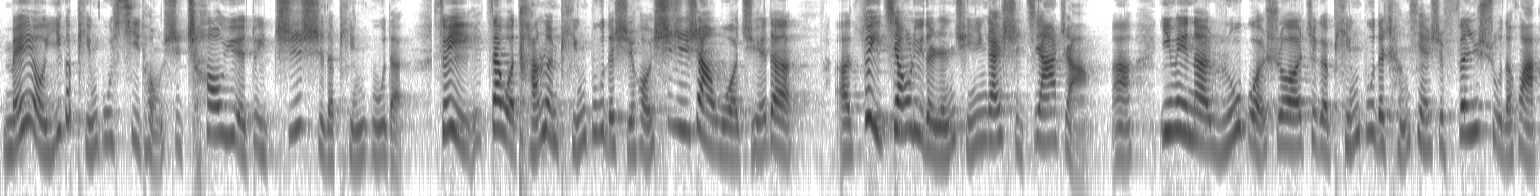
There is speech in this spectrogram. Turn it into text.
没有一个评估系统是超越对知识的评估的。所以，在我谈论评估的时候，事实上我觉得，呃，最焦虑的人群应该是家长。啊，因为呢，如果说这个评估的呈现是分数的话，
